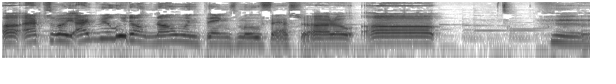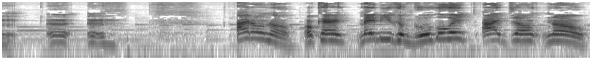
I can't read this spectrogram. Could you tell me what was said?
Uh, actually, I really don't know when things move faster, Otto. Uh, hmm. Uh, uh. I don't know, okay? Maybe you can Google it? I don't know,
